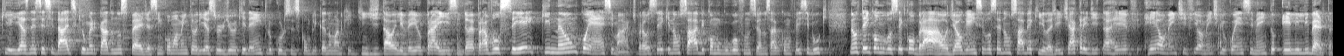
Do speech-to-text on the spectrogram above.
que, e as necessidades que o mercado nos pede. Assim como a mentoria surgiu aqui dentro, o curso Descomplicando Marketing Digital ele veio para isso. Então é para você que não conhece marketing, para você que não sabe como o Google funciona, não sabe como o Facebook, não tem como você cobrar de alguém se você não sabe aquilo. A gente acredita re, realmente e fielmente que o conhecimento ele liberta.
